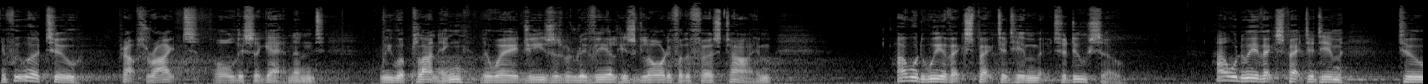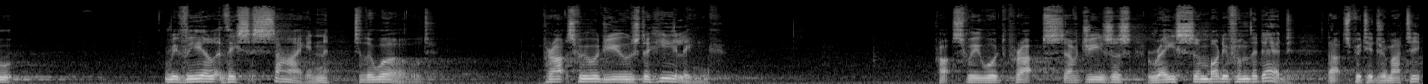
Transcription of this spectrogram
If we were to perhaps write all this again and we were planning the way Jesus would reveal his glory for the first time, how would we have expected him to do so? How would we have expected him to reveal this sign to the world? Perhaps we would use the healing. Perhaps we would perhaps have Jesus raise somebody from the dead. That's pretty dramatic.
